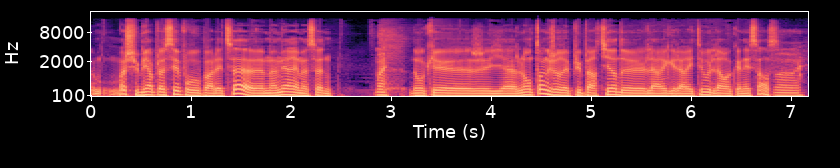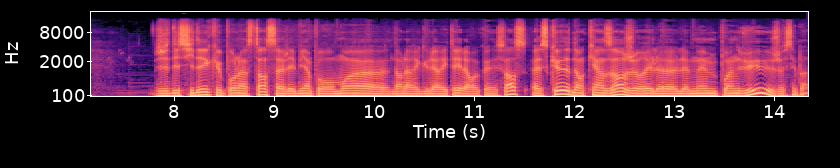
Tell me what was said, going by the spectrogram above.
Moi, je suis bien placé pour vous parler de ça. euh, ma mère est maçonne. Donc, euh, il y a longtemps que j'aurais pu partir de la régularité ou de la reconnaissance. J'ai décidé que pour l'instant, ça allait bien pour moi euh, dans la régularité et la reconnaissance. Est-ce que dans 15 ans, j'aurai le, le même point de vue? Je sais pas.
